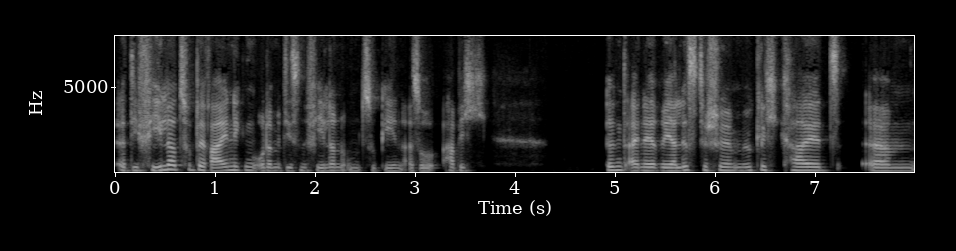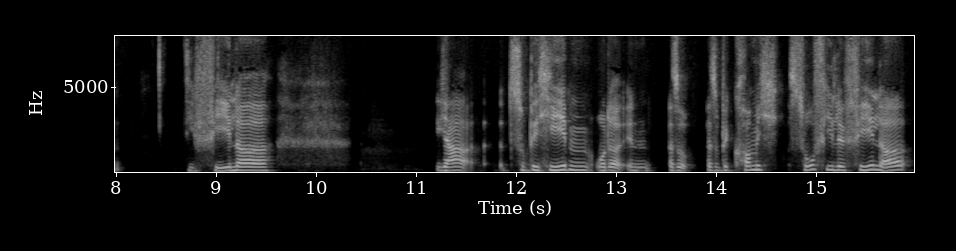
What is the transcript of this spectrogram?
äh, die Fehler zu bereinigen oder mit diesen Fehlern umzugehen. Also habe ich irgendeine realistische Möglichkeit, ähm, die Fehler ja zu beheben oder in, also, also bekomme ich so viele Fehler,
